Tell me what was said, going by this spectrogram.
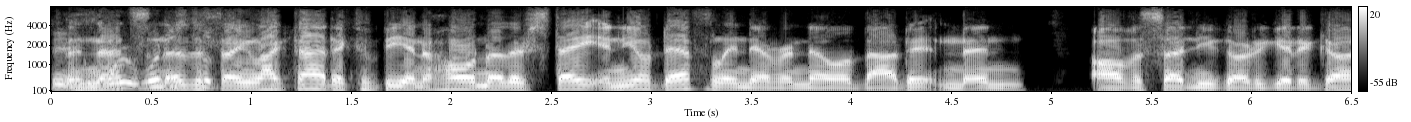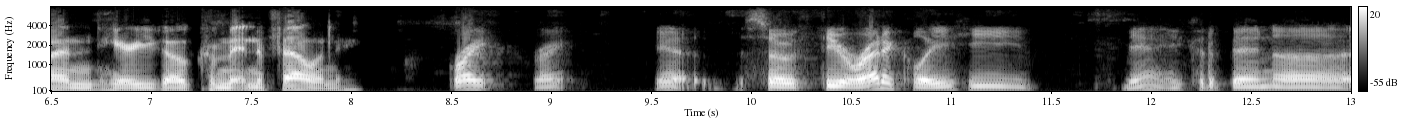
and What- that's another the- thing like that. It could be in a whole other state, and you'll definitely never know about it. And then all of a sudden, you go to get a gun. Here you go committing a felony. Right, right. Yeah. So theoretically, he, yeah, he could have been uh,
